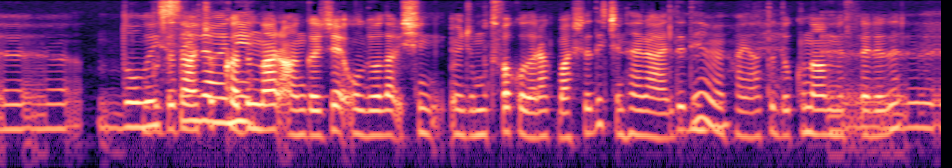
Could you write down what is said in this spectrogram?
E, Burada dolayısıyla daha çok hani- kadınlar angaje oluyorlar. İşin önce mutfak olarak başladığı için herhalde değil mi? Hayata dokunan meselede.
